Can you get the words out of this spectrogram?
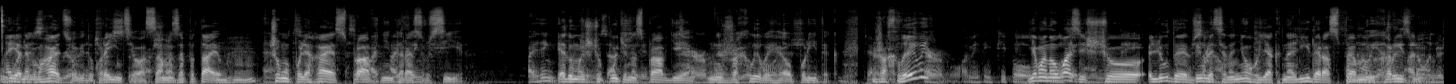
Я не вимагаю цього від українців, а саме запитаю, в чому полягає справжній інтерес Росії. Я думаю, що Путін насправді не жахливий геополітик. Жахливий? Я маю на увазі, що люди дивляться на нього як на лідера з певною харизмою.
